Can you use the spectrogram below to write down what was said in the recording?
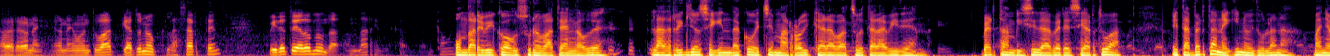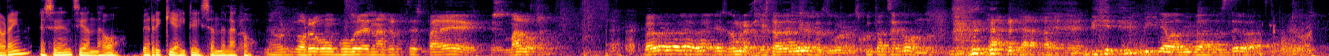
A ber, egon nahi, momentu bat, gehatu nauk lasarten, biratu jatun da, ondarri bija. Ondarribiko auzune batean gaude. Ladrilloz egindako etxe marroikara batzuetara bidean. Bertan bizi da berezi hartua, eta bertan egin ohi du lana, baina orain ezedentzian dago, berriki aita izan delako. Gaur egun Googleen agertzez pare, malo, eh? Bai, bai, bai, bai, ez, hombre, beste da dira, bueno, eskutatzeko ondo. Ja, ja, bai, bai. Bila badi bat beste, ba.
